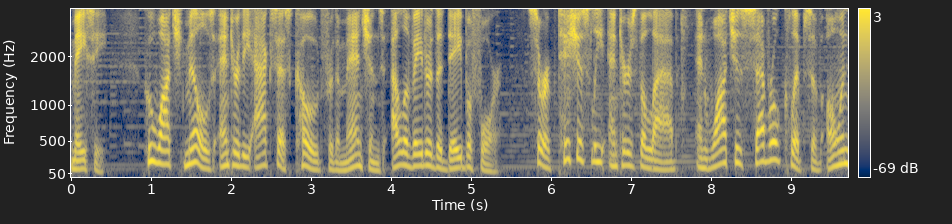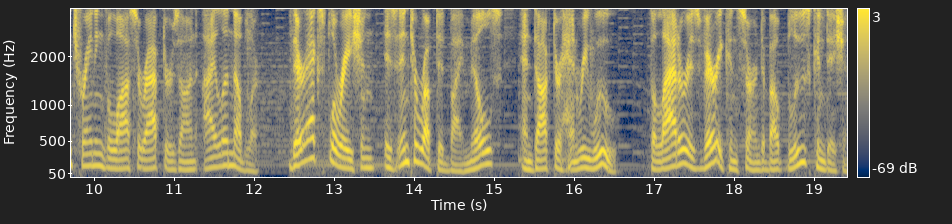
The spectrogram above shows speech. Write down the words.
Macy, who watched Mills enter the access code for the mansion's elevator the day before, surreptitiously enters the lab and watches several clips of Owen training velociraptors on Isla Nublar. Their exploration is interrupted by Mills and Dr. Henry Wu. The latter is very concerned about Blue's condition.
